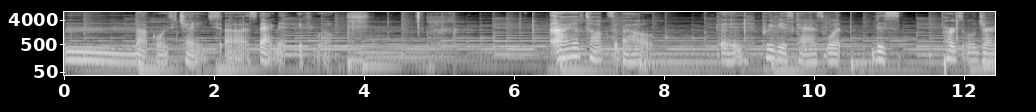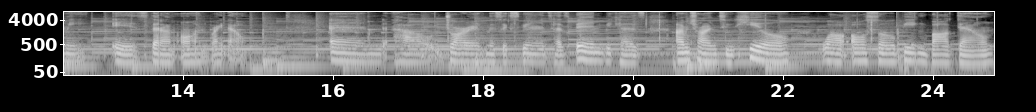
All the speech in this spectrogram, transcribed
not going to change, uh, stagnant, if you will. I have talked about a previous cast what this personal journey is that I'm on right now and how jarring this experience has been because I'm trying to heal while also being bogged down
